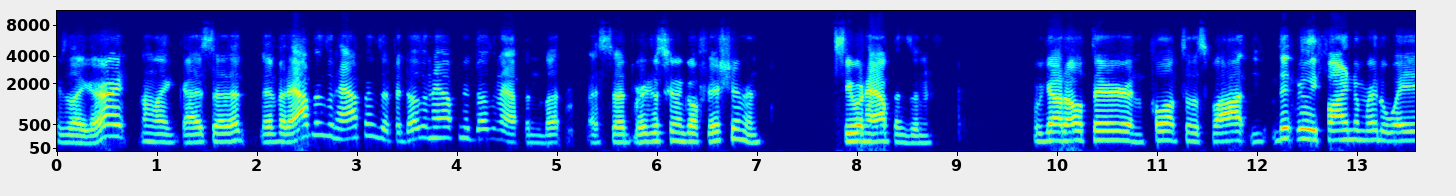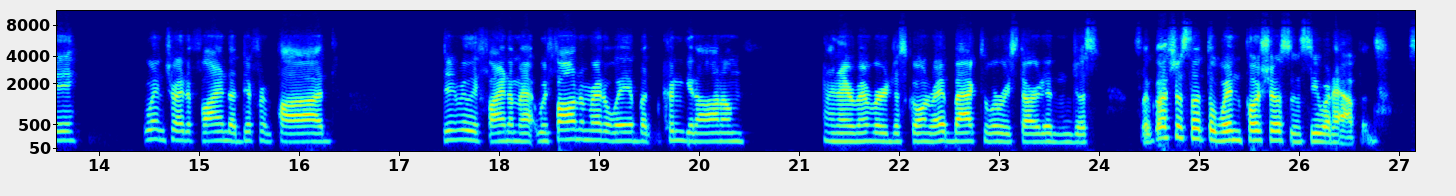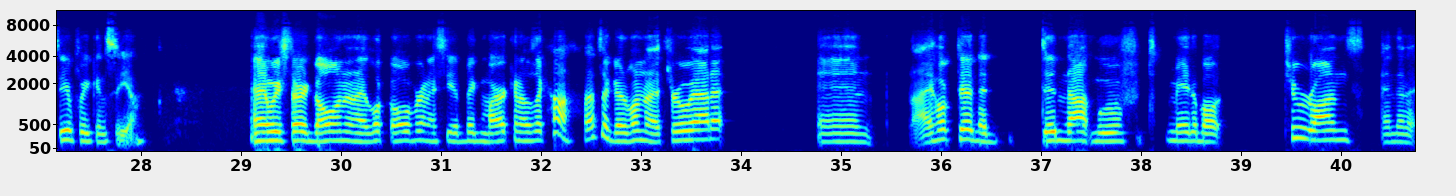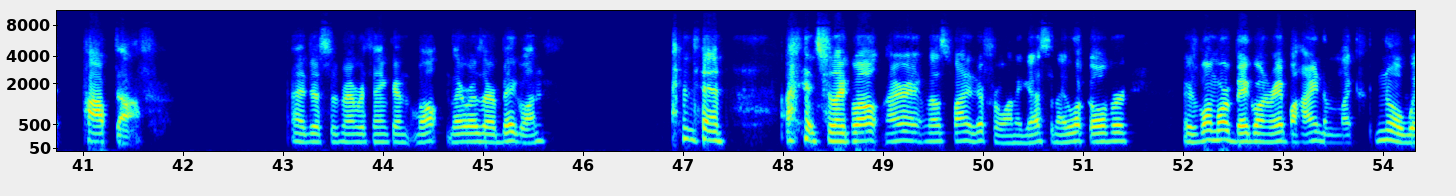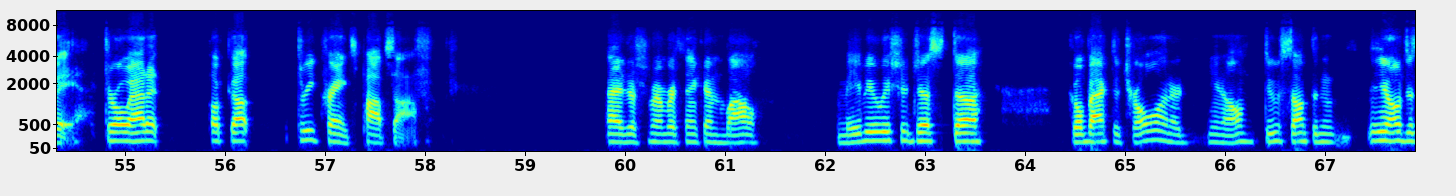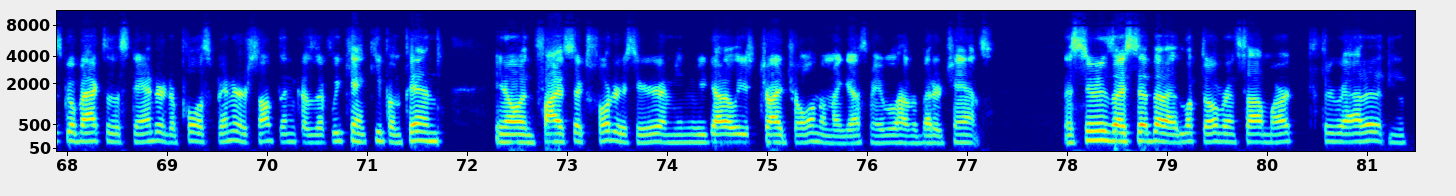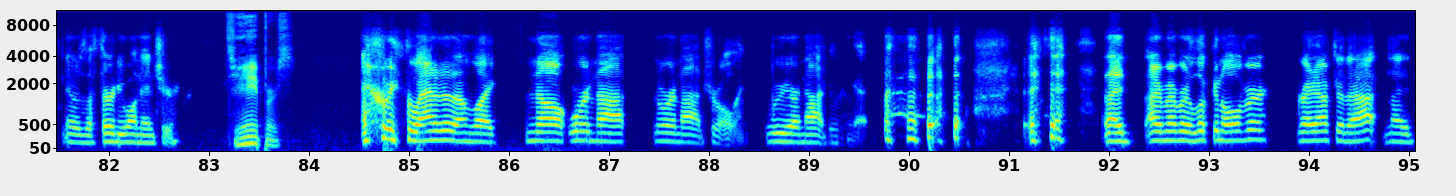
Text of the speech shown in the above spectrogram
He's like, all right. I'm like, I said, if it happens, it happens. If it doesn't happen, it doesn't happen. But I said, we're just gonna go fishing and see what happens. And we got out there and pull up to the spot. Didn't really find them right away. Went and tried to find a different pod. Didn't really find them at. We found them right away, but couldn't get on them. And I remember just going right back to where we started and just like let's just let the wind push us and see what happens. See if we can see them. And we started going, and I look over and I see a big mark, and I was like, "Huh, that's a good one." And I threw at it, and I hooked it, and it did not move. Made about two runs, and then it popped off. I just remember thinking, well, there was our big one. And then it's like, well, all right, let's find a different one, I guess. And I look over, there's one more big one right behind him. I'm like, no way. Throw at it, hook up, three cranks, pops off. I just remember thinking, wow, maybe we should just uh, go back to trolling or you know, do something, you know, just go back to the standard or pull a spinner or something. Because if we can't keep them pinned, you know, in five, six footers here, I mean, we got to at least try trolling them, I guess. Maybe we'll have a better chance. As soon as I said that, I looked over and saw Mark threw at it, and it was a 31 incher. Japers. And we landed it. I'm like, no, we're not. We're not trolling. We are not doing it. and I, I remember looking over right after that, and I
